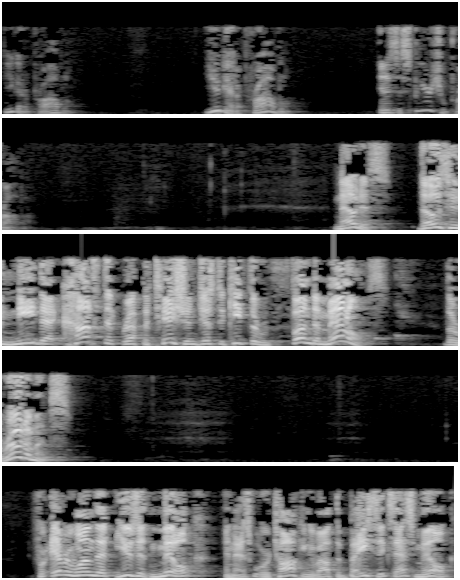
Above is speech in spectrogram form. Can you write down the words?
you got a problem. You got a problem. And it's a spiritual problem. Notice, those who need that constant repetition just to keep the fundamentals, the rudiments, For everyone that useth milk, and that's what we're talking about, the basics, that's milk,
